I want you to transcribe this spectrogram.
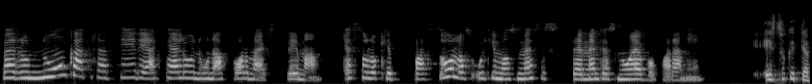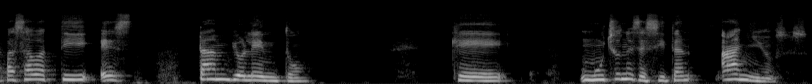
pero nunca traté de hacerlo en una forma extrema. Eso lo que pasó los últimos meses realmente es nuevo para mí. Esto que te ha pasado a ti es tan violento que muchos necesitan años,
